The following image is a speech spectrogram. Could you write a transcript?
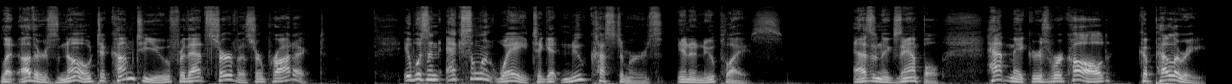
Let others know to come to you for that service or product. It was an excellent way to get new customers in a new place. As an example, hat makers were called capellerie,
